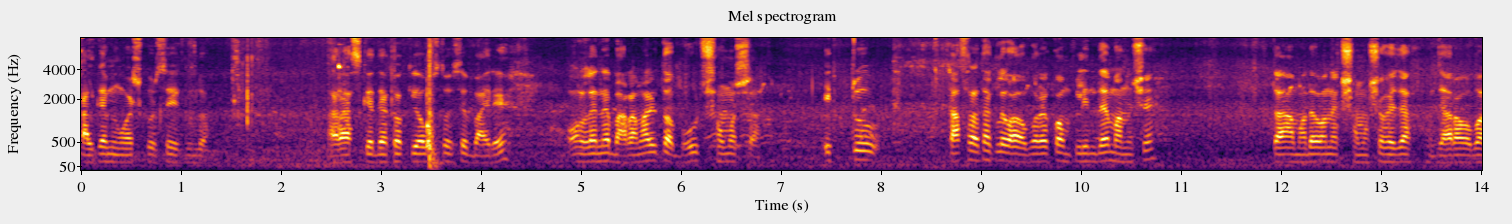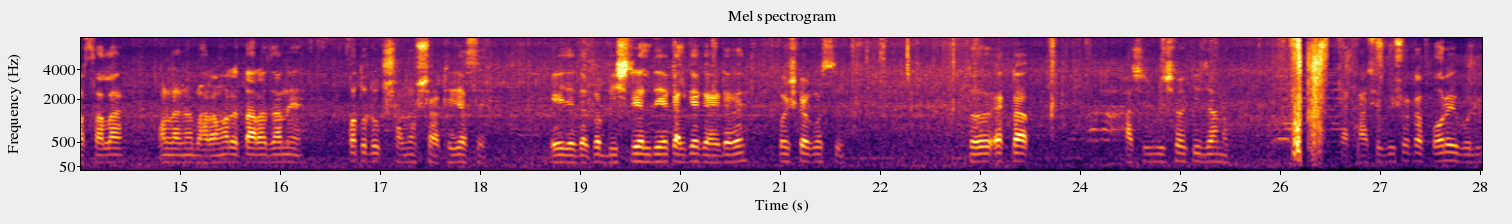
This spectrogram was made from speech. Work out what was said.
কালকে আমি ওয়াশ করছি এগুলো। আর আজকে দেখো কি অবস্থা হয়েছে বাইরে। অনলাইনে ভাড়ামারি তো বহুত সমস্যা। একটু কাঁচরা থাকলে ওভারে কমপ্লেন দেয় মানুষে। তা আমাদের অনেক সমস্যা হয়ে যায়। যারা ওভার চালায় অনলাইনে ভাড়া মারে, তারা জানে কতটুকু সমস্যা, ঠিক আছে? এই যে দেখো, বিশ রেল দিয়ে কালকে গাড়িটারে পরিষ্কার করছি। তো একটা হাসির বিষয় কি জানো? হাসির বিষয়টা পরেই বলি।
